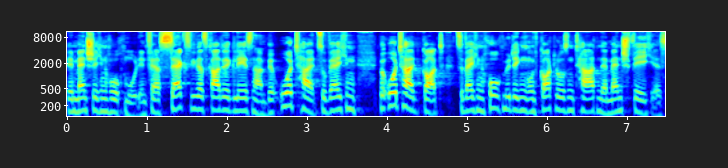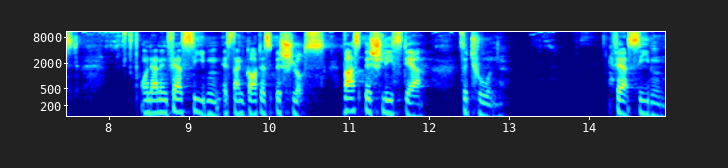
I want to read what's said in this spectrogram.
den menschlichen Hochmut. In Vers 6, wie wir es gerade gelesen haben, beurteilt, zu welchen, beurteilt Gott, zu welchen hochmütigen und gottlosen Taten der Mensch fähig ist. Und dann in Vers 7 ist dann Gottes Beschluss. Was beschließt er zu tun? Vers 7.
